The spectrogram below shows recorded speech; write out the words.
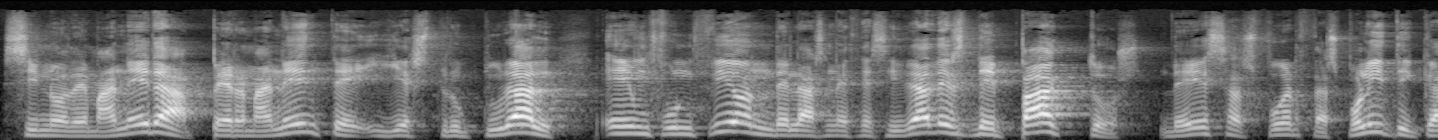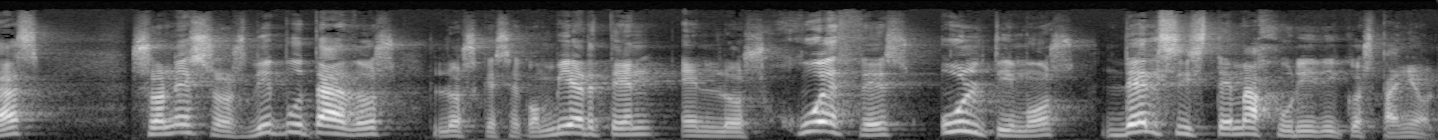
sino de manera permanente y estructural en función de las necesidades de pactos de esas fuerzas políticas, son esos diputados los que se convierten en los jueces últimos del sistema jurídico español.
